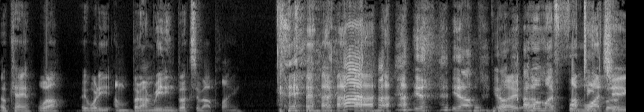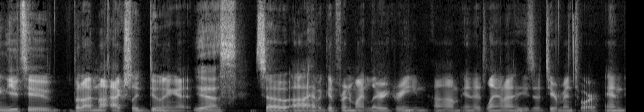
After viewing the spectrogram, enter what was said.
Okay. Well, what do you? Um, but I'm reading books about playing. yeah, yeah, yeah. Right? I'm Uh, on my 14th I'm book. watching YouTube, but I'm not actually doing it. Yes. So uh, I have a good friend of mine, Larry Green, um, in Atlanta. He's a dear mentor, and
